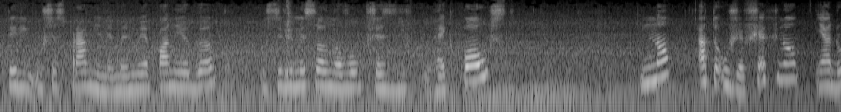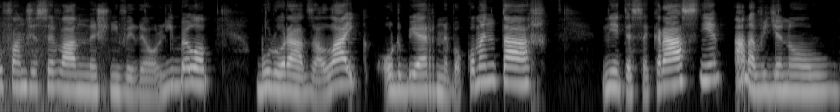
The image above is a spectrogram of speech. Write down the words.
který už se správně nemenuje pan JG, už si vymyslel novou přezdívku Hackpost. No a to už je všechno, já doufám, že se vám dnešní video líbilo, budu rád za like, odběr nebo komentář, mějte se krásně a na viděnou.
